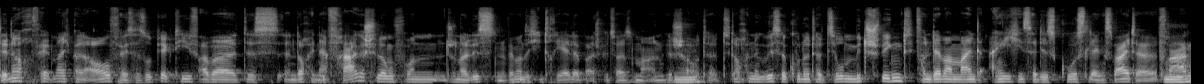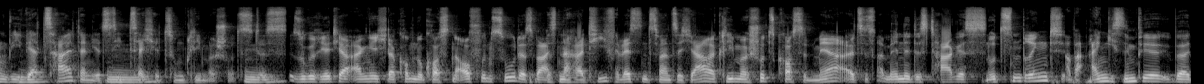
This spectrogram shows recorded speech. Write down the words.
Dennoch fällt manchmal auf, es ist subjektiv, aber das äh, doch in der Fragestellung von Journalisten, wenn man sich die Trielle beispielsweise mal angeschaut mhm. hat, doch eine gewisse Konnotation mitschwingt, von der man meint, eigentlich ist der Diskurs längst weiter. Fragen mhm. wie, wer zahlt denn jetzt die mhm. Zeche zum Klimaschutz? Mhm. Das suggeriert ja eigentlich, da kommen nur Kosten auf uns zu. Das war das Narrativ der letzten 20 Jahre. Klimaschutz kostet mehr, als es am Ende des Tages Nutzen bringt. Aber eigentlich sind wir über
